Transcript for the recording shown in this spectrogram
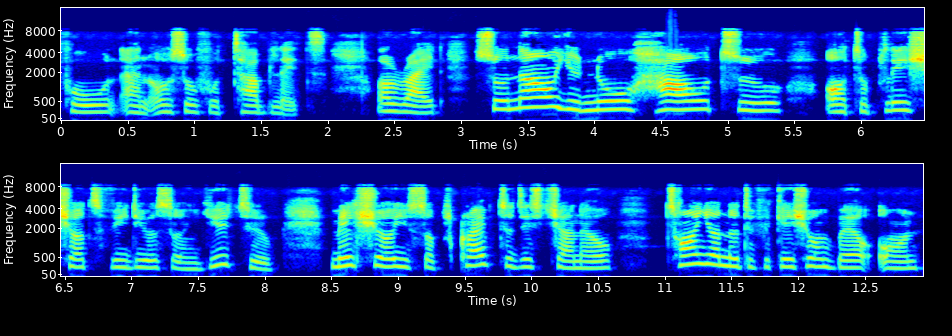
phone and also for tablets. All right. So now you know how to autoplay short videos on youtube. Make sure you subscribe to this channel. Turn your notification bell on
